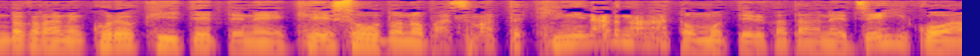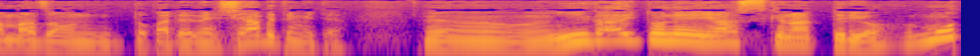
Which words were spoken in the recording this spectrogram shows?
ん、だからね、これを聞いてってね、軽装度のバスマット気になるなと思ってる方はね、ぜひこう、アマゾンとかでね、調べてみて。うん、意外とね、安くなってるよ。もっ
